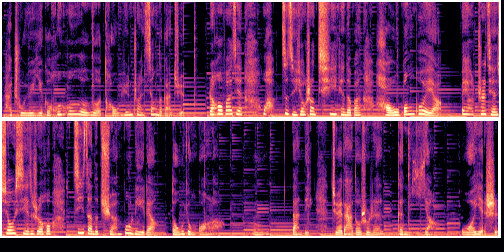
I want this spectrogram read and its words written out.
还处于一个浑浑噩噩、头晕转向的感觉，然后发现哇，自己要上七天的班，好崩溃呀！哎呀，之前休息的时候积攒的全部力量都用光了。嗯，淡定，绝大多数人跟你一样。我也是，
